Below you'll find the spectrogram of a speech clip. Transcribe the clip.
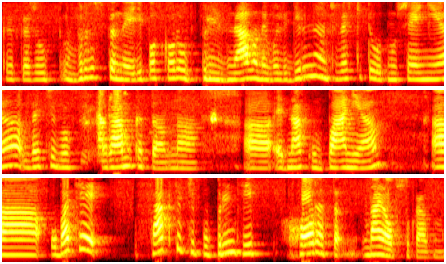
как да кажа, от връщане или по-скоро от признаване, валидиране на човешките отношения вече в рамката на а, една компания. А, обаче, факт е, че по принцип хората, най-общо казано,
